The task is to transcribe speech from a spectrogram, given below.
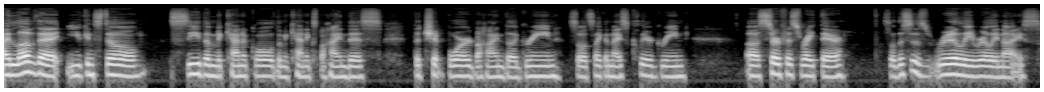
I love that you can still see the mechanical, the mechanics behind this, the chipboard behind the green. So it's like a nice clear green uh, surface right there. So this is really, really nice.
